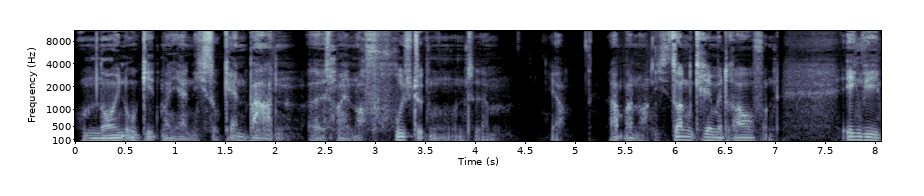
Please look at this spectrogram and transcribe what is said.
um neun Uhr geht man ja nicht so gern baden. Da ist man ja noch frühstücken und ähm, ja, da hat man noch nicht Sonnencreme drauf und irgendwie,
